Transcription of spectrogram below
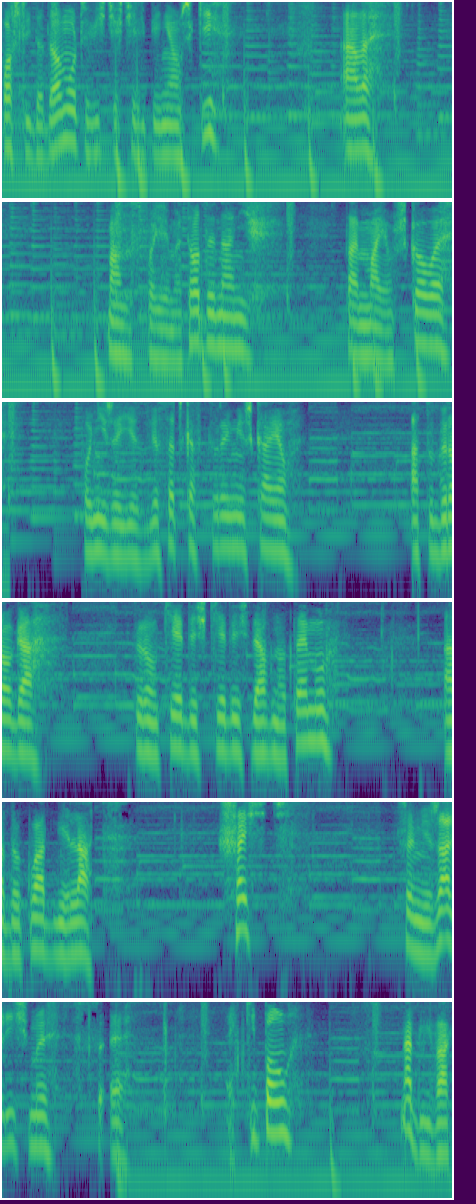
poszli do domu, oczywiście chcieli pieniążki, ale mam swoje metody na nich. Tam mają szkołę, poniżej jest wioseczka, w której mieszkają, a tu droga, którą kiedyś, kiedyś dawno temu, a dokładnie lat 6 przemierzaliśmy z e, ekipą na biwak.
